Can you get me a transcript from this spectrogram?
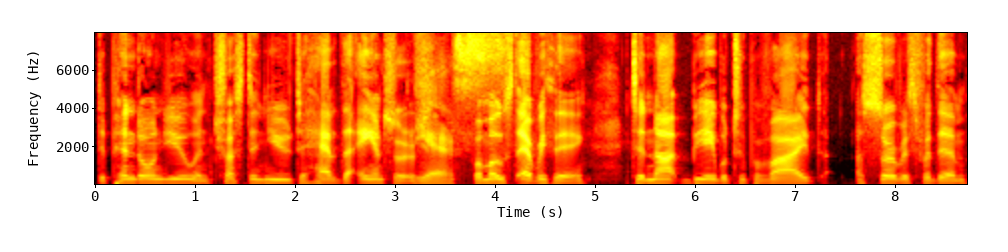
depend on you and trust in you to have the answers Yes. for most everything to not be able to provide a service for them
